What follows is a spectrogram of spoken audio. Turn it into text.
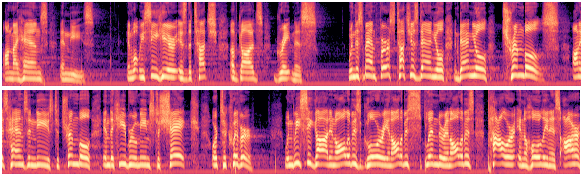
on my hands and knees. And what we see here is the touch of God's greatness. When this man first touches Daniel, and Daniel trembles on his hands and knees. To tremble in the Hebrew means to shake or to quiver. When we see God in all of his glory and all of his splendor and all of his power and holiness, our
